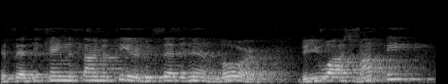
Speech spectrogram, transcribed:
It says, He came to Simon Peter, who said to him, Lord, do you wash my feet?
